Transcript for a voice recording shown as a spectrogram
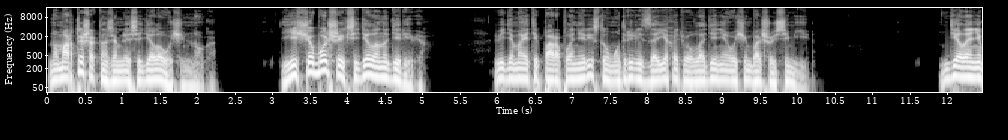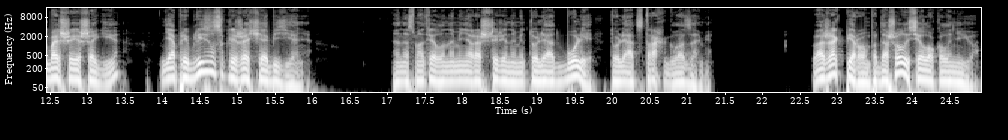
но мартышек на земле сидело очень много. Еще больше их сидело на деревьях. Видимо, эти парапланеристы умудрились заехать во владение очень большой семьи. Делая небольшие шаги, я приблизился к лежащей обезьяне. Она смотрела на меня расширенными то ли от боли, то ли от страха глазами. Вожак первым подошел и сел около нее.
